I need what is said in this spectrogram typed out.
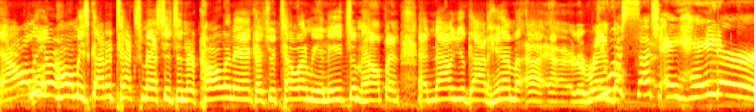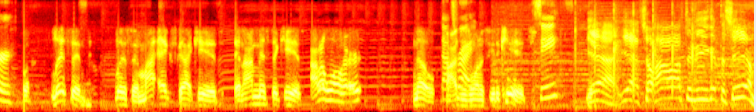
all of your homies got a text message and they're calling in because you're telling me you need some help, and, and now you got him. Uh, uh, You Randall. are such a hater. Listen, listen, my ex got kids, and I miss the kids. I don't want her. No, That's I just right. want to see the kids. See? yeah, yeah. So how often do you get to see him?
